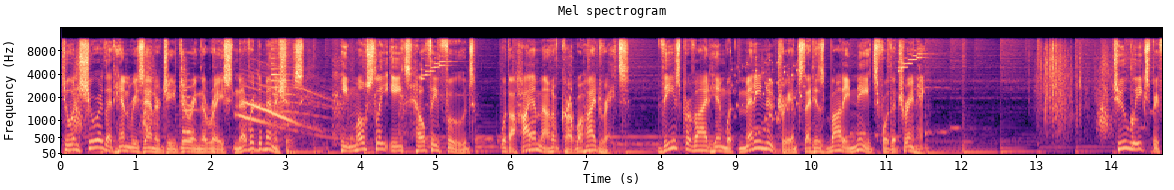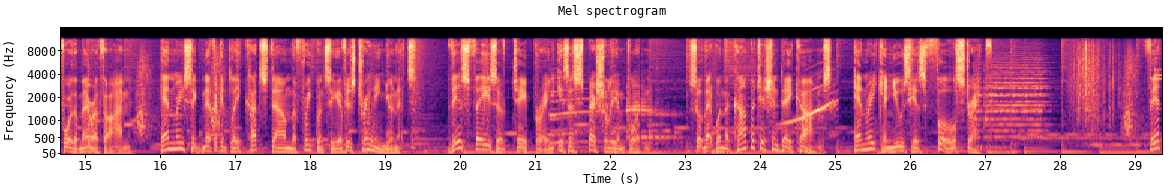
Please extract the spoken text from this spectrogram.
To ensure that Henry's energy during the race never diminishes, he mostly eats healthy foods with a high amount of carbohydrates. These provide him with many nutrients that his body needs for the training. Two weeks before the marathon, Henry significantly cuts down the frequency of his training units. This phase of tapering is especially important, so that when the competition day comes, Henry can use his full strength. Fit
